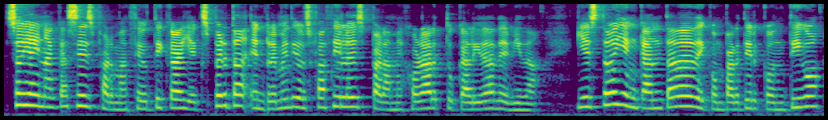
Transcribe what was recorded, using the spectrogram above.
Soy Aina Cases, farmacéutica y experta en remedios fáciles para mejorar tu calidad de vida y estoy encantada de compartir contigo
